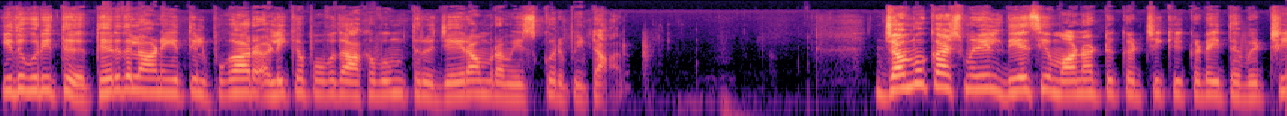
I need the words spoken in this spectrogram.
இதுகுறித்து தேர்தல் ஆணையத்தில் புகார் அளிக்கப் போவதாகவும் திரு. ஜெயராம் ரமேஷ் குறிப்பிட்டார். ஜம்மு காஷ்மீரில் தேசிய மாநாட்டு கட்சிக்கு கிடைத்த வெற்றி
